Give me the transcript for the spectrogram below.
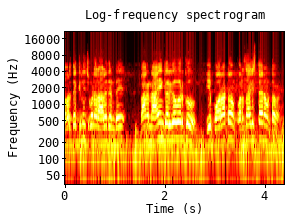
ఎవరి దగ్గర నుంచి కూడా రాలేదండి. మాకు న్యాయం కలిగే వరకు ఈ పోరాటం కొనసాగిస్తూనే ఉంటామండి.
